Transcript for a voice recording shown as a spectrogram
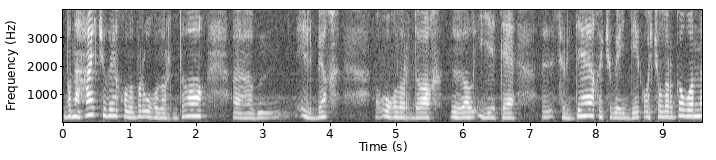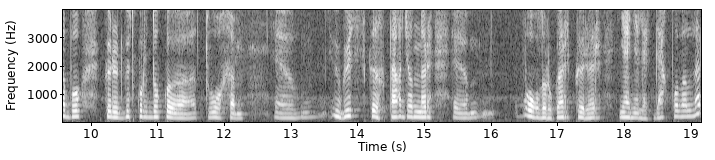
бунаха чүгей холобур оголордоох элбек оголордоох ыал иете э, сүрдээх үчүгейдик очолорго уонна бу көрөлгүт курдук э, туох эм, э, үгүс кыхтаах жоннор э, оғлыргар көрөр нянелердәк болалар.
